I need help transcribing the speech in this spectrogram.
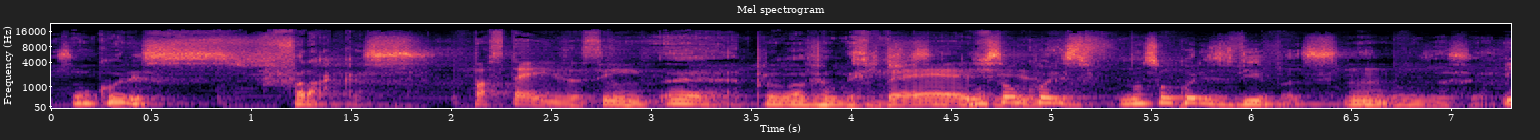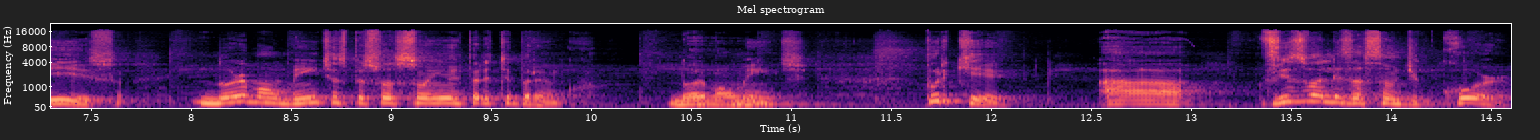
São cores fracas. Pastéis, assim? É, provavelmente. Beges. Não são cores, não são cores vivas, Hum. vamos dizer assim. Isso. Normalmente as pessoas sonham em preto e branco. Normalmente. Por quê? A visualização de cor,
